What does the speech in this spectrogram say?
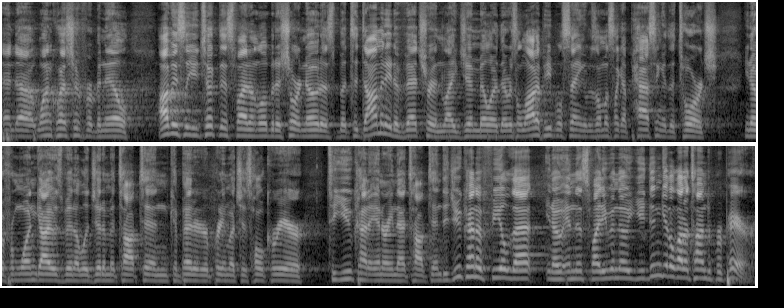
And uh, one question for Beneil. Obviously, you took this fight on a little bit of short notice, but to dominate a veteran like Jim Miller, there was a lot of people saying it was almost like a passing of the torch, you know, from one guy who's been a legitimate top 10 competitor pretty much his whole career to you kind of entering that top 10. Did you kind of feel that, you know, in this fight, even though you didn't get a lot of time to prepare?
